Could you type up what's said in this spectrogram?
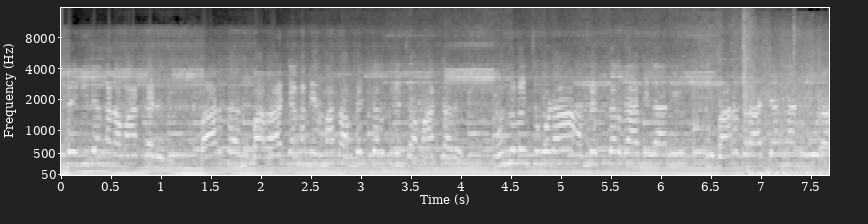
ఇదే విధంగా మాట్లాడేది. భారత రాజ్యాంగ నిర్మాత అంబేద్కర్ గురించి ఆ మాట్లాడేది. ముందు నుంచి కూడా అంబేద్కర్ గారిని కానీ ఈ భారత రాజ్యాంగాన్ని కూడా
